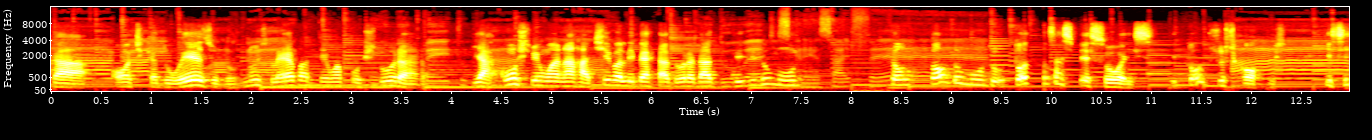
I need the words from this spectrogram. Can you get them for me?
da ótica do êxodo, nos leva a ter uma postura e a construir uma narrativa libertadora da vida e do mundo. Então, todo mundo, todas as pessoas e todos os corpos que se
